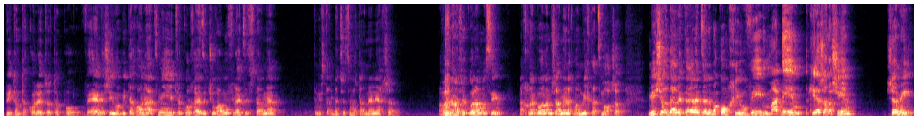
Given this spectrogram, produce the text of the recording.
פתאום אתה קולט אותו פה. ואלה שעם הביטחון העצמי, ידפקו לך איזו תשובה מופלצת, שאתה אומר, אתה מסתלבט שזה מה שאתה עונה לי עכשיו? אבל זה מה שכולם עושים. אנחנו חיים בעולם שהמלך ממליך את עצמו עכשיו. מי שיודע לתעל את זה למקום חיובי, מדהים, כי יש אנשים, שמי,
